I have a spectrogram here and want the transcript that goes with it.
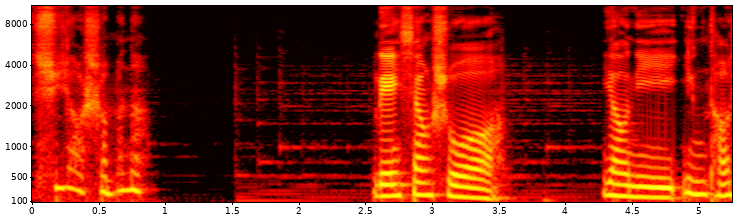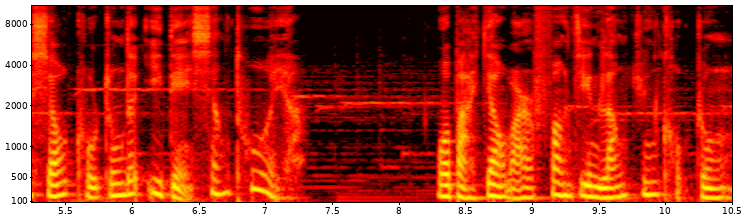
需要什么呢？”莲香说：“要你樱桃小口中的一点香唾呀。我把药丸放进郎君口中，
